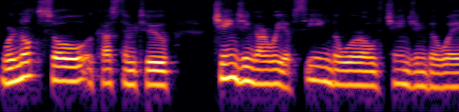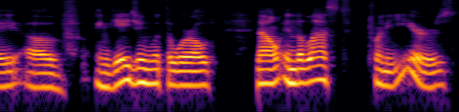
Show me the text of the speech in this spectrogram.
We're not so accustomed to changing our way of seeing the world, changing the way of engaging with the world. Now, in the last 20 years,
